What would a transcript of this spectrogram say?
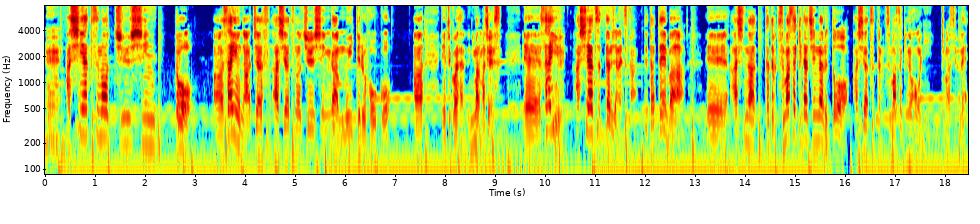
えー、足圧の中心と、あ左右の足圧の中心が向いてる方向。あ、えっ、ー、と、ごめんなさい。今の間違いです。えー、左右、足圧ってあるじゃないですか。で、例えば、えー、足の、例えばつま先立ちになると、足圧ってのはつま先の方に来ますよね。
